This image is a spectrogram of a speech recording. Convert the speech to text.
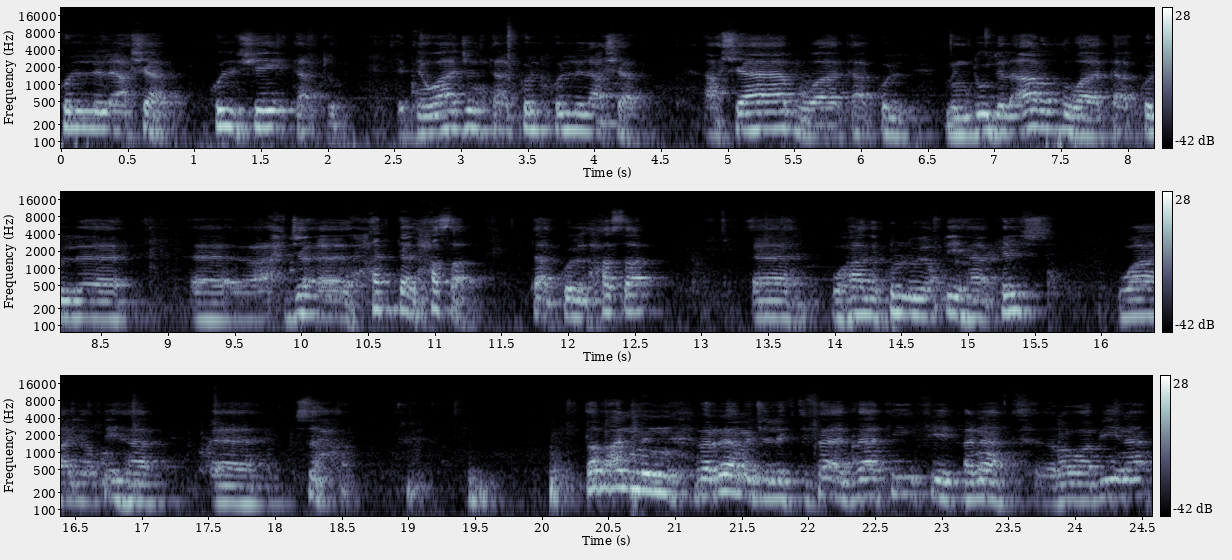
كل الأعشاب. كل شيء تاكله الدواجن تأكل كل الأعشاب. أعشاب وتأكل من دود الأرض وتأكل آه، آه، حتى الحصى تأكل الحصى آه، وهذا كله يعطيها كلس ويعطيها صحة. طبعا من برنامج الاكتفاء الذاتي في قناة روابينا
